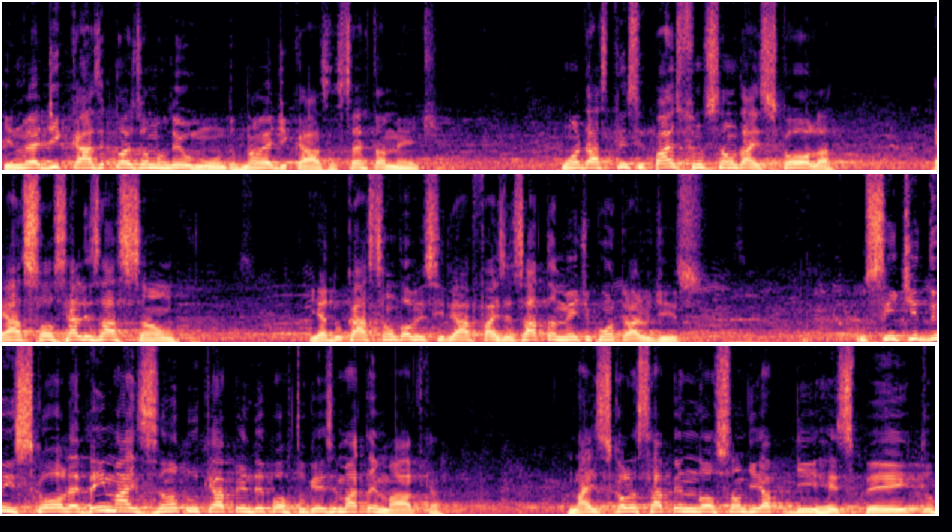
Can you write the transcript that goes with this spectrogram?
E não é de casa que nós vamos ler o mundo, não é de casa, certamente. Uma das principais funções da escola é a socialização. E a educação domiciliar faz exatamente o contrário disso. O sentido da escola é bem mais amplo que aprender português e matemática. Na escola se aprende noção de, de respeito,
